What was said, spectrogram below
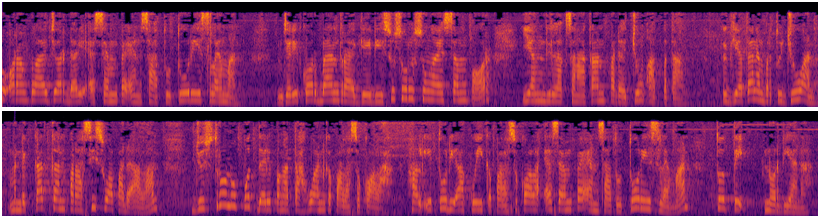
orang pelajar dari SMPN 1 Turi Sleman menjadi korban tragedi susur sungai Sempor yang dilaksanakan pada Jumat petang. Kegiatan yang bertujuan mendekatkan para siswa pada alam justru luput dari pengetahuan kepala sekolah. Hal itu diakui kepala sekolah SMPN 1 Turi Sleman, Tutik Nordiana.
